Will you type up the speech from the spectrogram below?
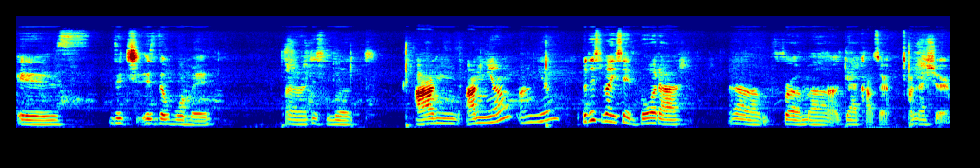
is the is the woman. Uh, I just looked. An Anya Anya, but this is why he said Bora um, from uh, Gag Concert. I'm not sure.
